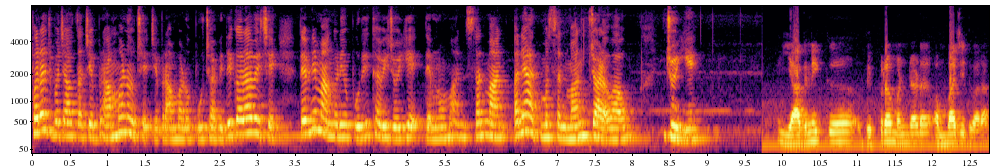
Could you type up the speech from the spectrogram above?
ફરજ બજાવતા જે બ્રાહ્મણો છે, જે બ્રાહ્મણો પૂજા વિધિ કરાવે છે, તેમની માંગણીઓ પૂરી થવી જોઈએ, તેમનું માન સન્માન અને આત્મસન્માન જાળવવું જોઈએ. યાજ્ઞિક વિપ્ર મંડળ અંબાજી દ્વારા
